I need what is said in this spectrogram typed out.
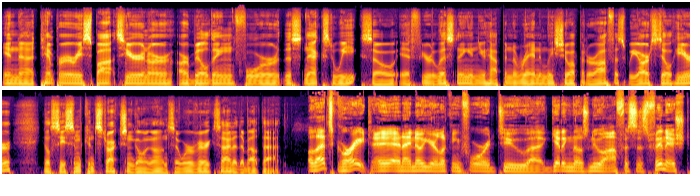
in uh, temporary spots here in our our building for this next week. So if you're listening and you happen to randomly show up at our office, we are still here. You'll see some construction going on. So we're very excited about that. Well, that's great, and I know you're looking forward to uh, getting those new offices finished,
